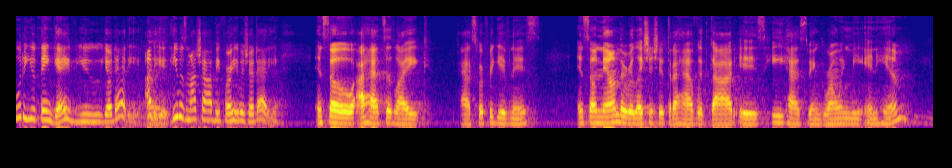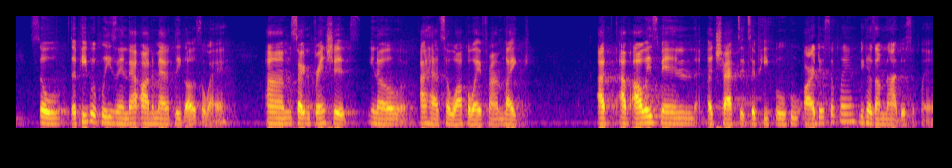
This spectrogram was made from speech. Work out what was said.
"Who do you think gave you your daddy? I did. He was my child before he was your daddy." And so I had to like ask for forgiveness. And so now the relationship that I have with God is He has been growing me in Him. So the people pleasing, that automatically goes away. Um, certain friendships, you know, I had to walk away from. Like, I've, I've always been attracted to people who are disciplined because I'm not disciplined.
